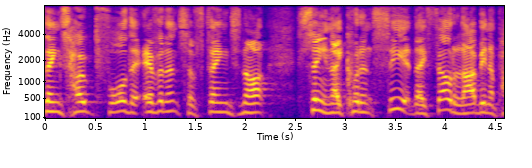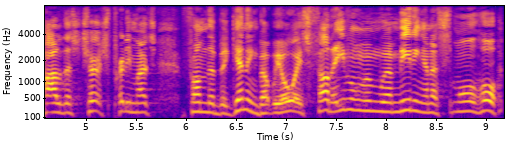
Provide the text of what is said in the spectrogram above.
things hoped for, the evidence of things not seen. They couldn't see it, they felt it. I've been a part of this church pretty much from the beginning, but we always felt it. Even when we were meeting in a small hall,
